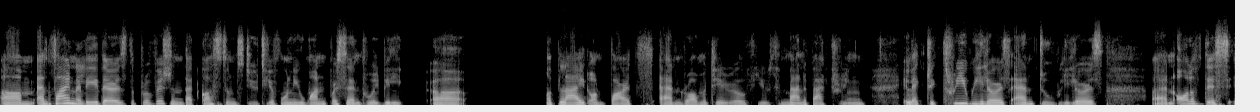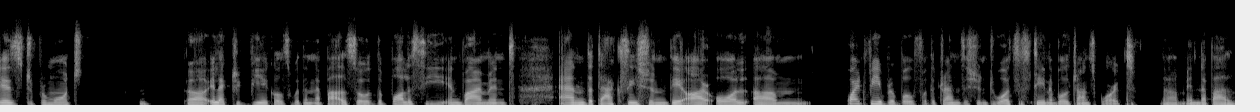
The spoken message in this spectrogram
Um, and finally, there is the provision that customs duty of only 1% will be uh, applied on parts and raw materials used in manufacturing electric three-wheelers and two-wheelers. And all of this is to promote uh, electric vehicles within Nepal. So the policy, environment, and the taxation, they are all um, quite favorable for the transition towards sustainable transport um, in Nepal.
